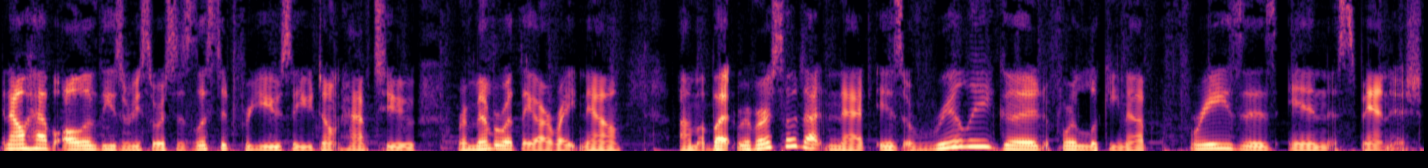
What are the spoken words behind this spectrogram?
And I'll have all of these resources listed for you so you don't have to remember what they are right now. Um, but reverso.net is really good for looking up phrases in Spanish.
